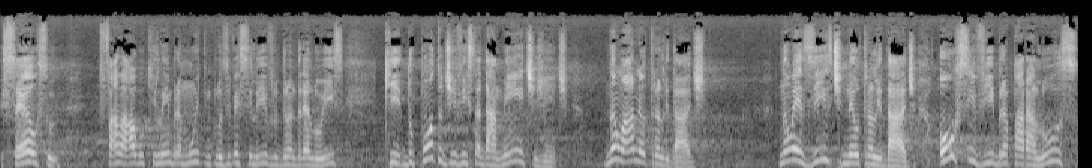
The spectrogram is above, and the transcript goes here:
Celso fala algo que lembra muito, inclusive esse livro do André Luiz, que do ponto de vista da mente, gente, não há neutralidade. Não existe neutralidade. Ou se vibra para a luz,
